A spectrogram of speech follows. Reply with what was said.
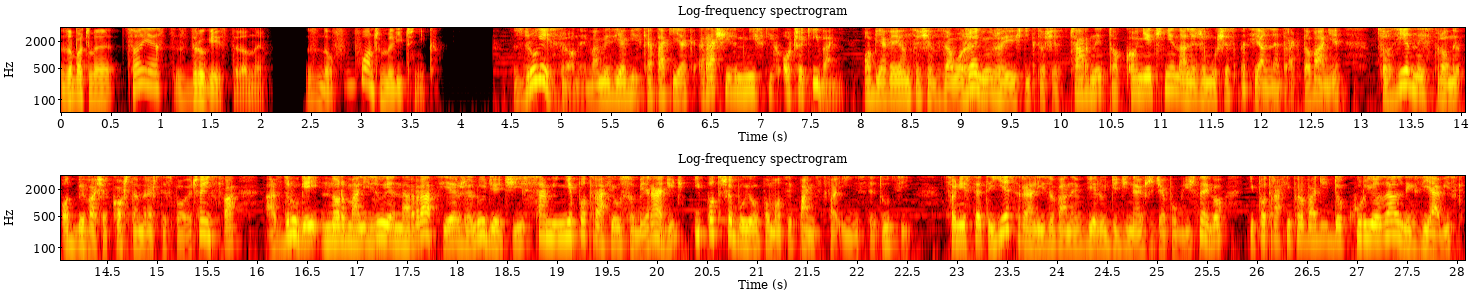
Zobaczmy, co jest z drugiej strony. Znów włączmy licznik. Z drugiej strony mamy zjawiska takie jak rasizm niskich oczekiwań, objawiający się w założeniu, że jeśli ktoś jest czarny, to koniecznie należy mu się specjalne traktowanie, co z jednej strony odbywa się kosztem reszty społeczeństwa, a z drugiej normalizuje narrację, że ludzie ci sami nie potrafią sobie radzić i potrzebują pomocy państwa i instytucji, co niestety jest realizowane w wielu dziedzinach życia publicznego i potrafi prowadzić do kuriozalnych zjawisk,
